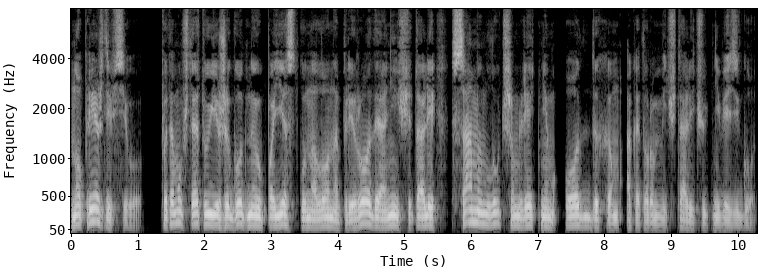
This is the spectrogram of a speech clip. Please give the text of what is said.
но прежде всего потому что эту ежегодную поездку на лоно природы они считали самым лучшим летним отдыхом, о котором мечтали чуть не весь год.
